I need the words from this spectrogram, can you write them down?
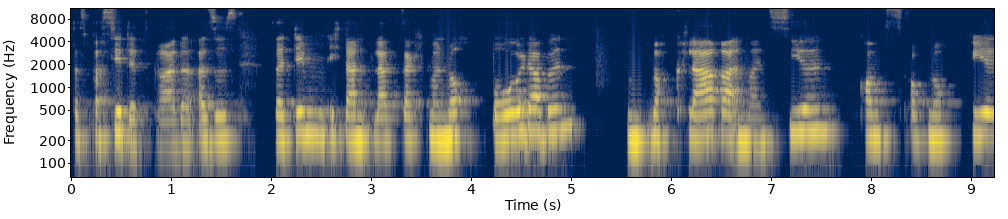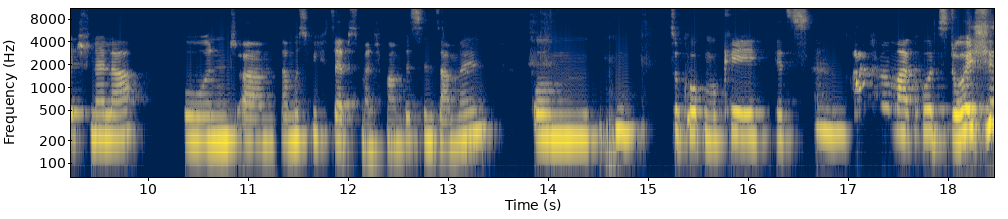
das passiert jetzt gerade. Also es, seitdem ich dann, sag ich mal, noch bolder bin und noch klarer in meinen Zielen, kommt es auch noch viel schneller. Und ähm, da muss ich mich selbst manchmal ein bisschen sammeln, um zu gucken, okay, jetzt atmen wir mal kurz durch.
